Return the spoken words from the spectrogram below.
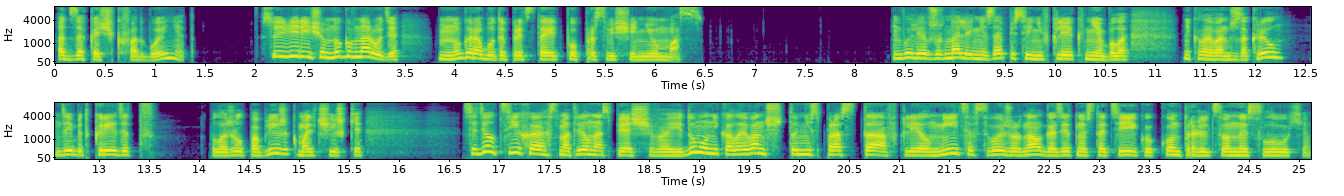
от заказчиков отбоя нет. Суеверий еще много в народе, много работы предстоит по просвещению масс. Более в журнале ни записей, ни вклеек не было — Николай Иванович закрыл дебет-кредит, положил поближе к мальчишке. Сидел тихо, смотрел на спящего, и думал Николай Иванович, что неспроста вклеил Митя в свой журнал газетную статейку «Контрреволюционные слухи».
